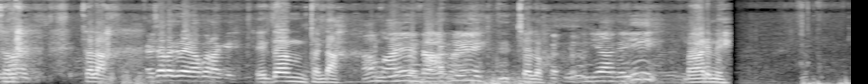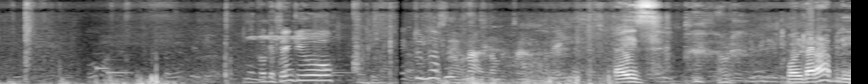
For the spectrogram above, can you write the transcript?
चला चला। कैसा लग रहा है यहाँ पर आके? एकदम ठंडा। हम आए बाहर में। चलो। दुनिया गई। बाहर में। ओके थैंक यू काहीच बोल्डर आहे आपली?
